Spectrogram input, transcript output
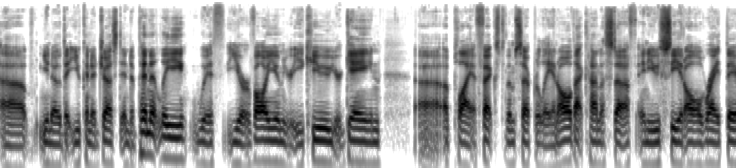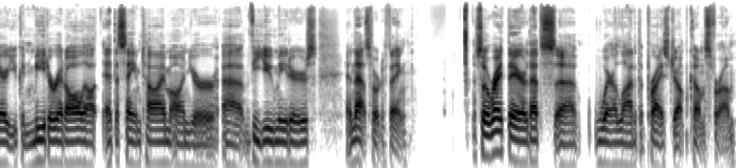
uh, you know, that you can adjust independently with your volume, your EQ, your gain, uh, apply effects to them separately, and all that kind of stuff. And you see it all right there. You can meter it all at the same time on your uh, VU meters and that sort of thing. So, right there, that's uh, where a lot of the price jump comes from.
